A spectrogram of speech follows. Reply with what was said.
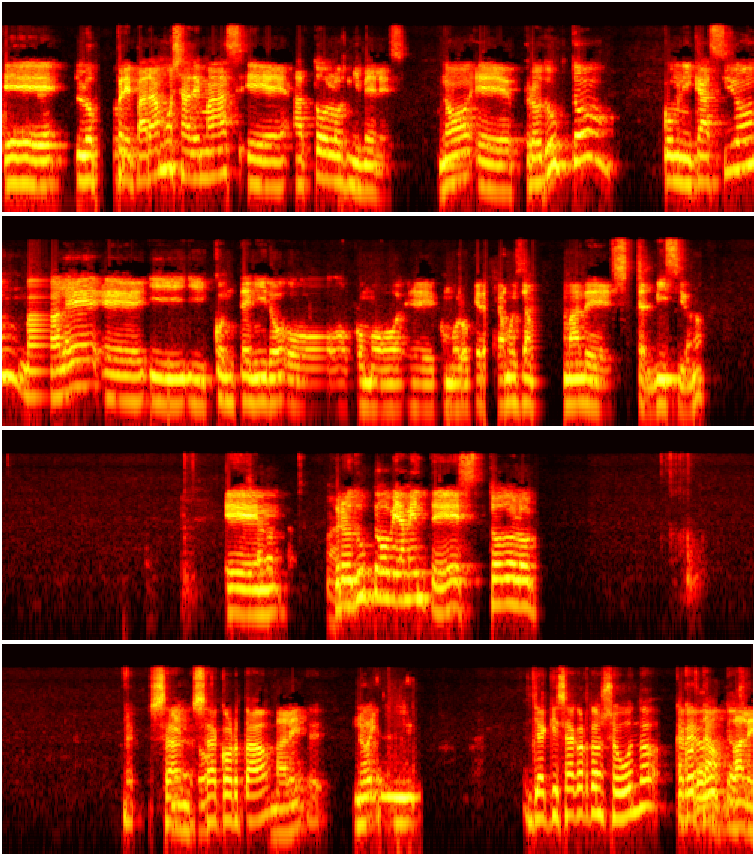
Eh, lo preparamos además a todos los niveles, ¿no? producto, comunicación, ¿vale? Y, contenido o como, como lo queramos llamar de servicio, ¿no? Producto obviamente es todo lo se ha, cortado. Vale. Eh, no, Ya aquí se ha cortado un segundo. Creo. Vale.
